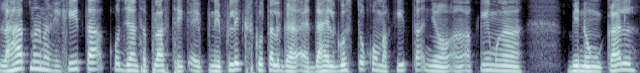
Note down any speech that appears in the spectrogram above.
Lahat ng nakikita ko dyan sa plastic ay piniflex ko talaga eh, dahil gusto ko makita nyo ang aking mga binungkal.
